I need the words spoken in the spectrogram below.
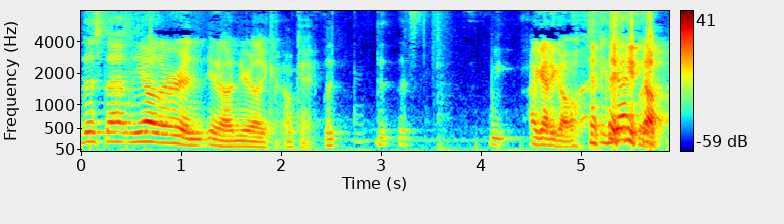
this that and the other and you know and you're like okay let, let's we i gotta go. Exactly. You know,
